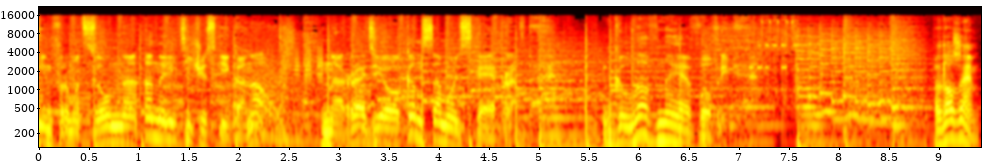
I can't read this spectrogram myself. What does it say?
информационно-аналитический канал на радио «Комсомольская правда». Главное вовремя. Продолжаем.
